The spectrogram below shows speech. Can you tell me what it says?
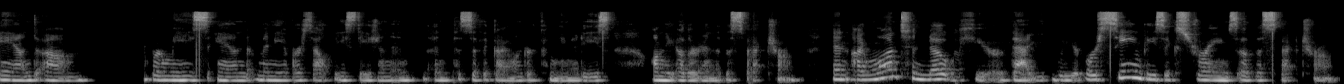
and um, Burmese and many of our Southeast Asian and, and, Pacific Islander communities on the other end of the spectrum. And I want to note here that we're seeing these extremes of the spectrum.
